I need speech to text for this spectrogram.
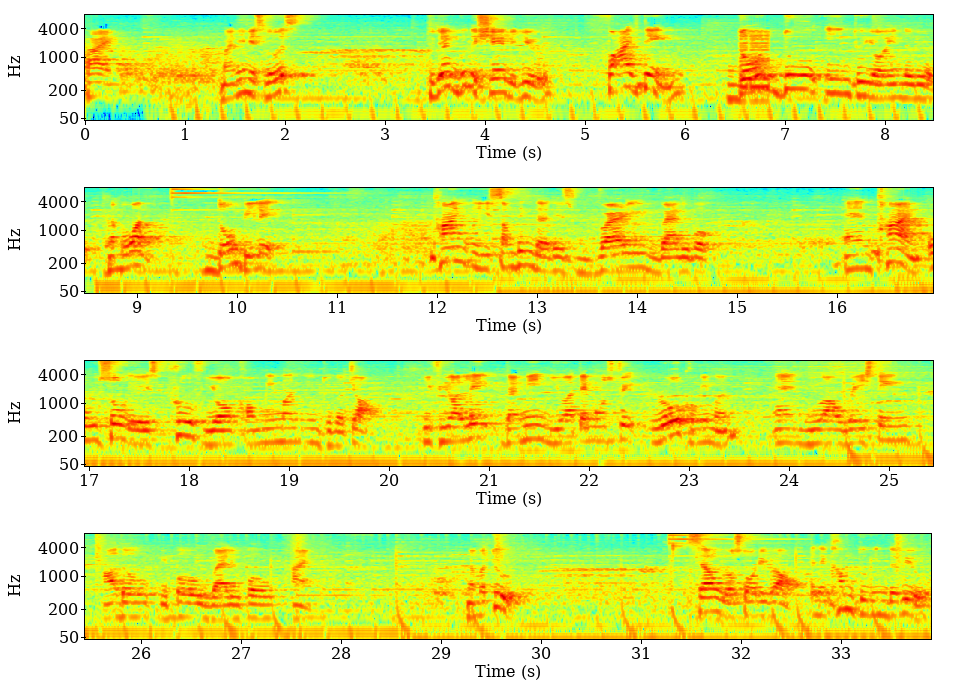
Hi, my name is Louis. Today I'm going to share with you five things don't mm-hmm. do into your interview. Number one, don't be late. Time is something that is very valuable. And time also is proof your commitment into the job. If you are late, that means you are demonstrate low commitment and you are wasting other people valuable time. Number two, sell your story well. When it come to interview,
